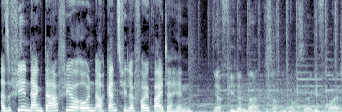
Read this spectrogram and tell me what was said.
Also vielen Dank dafür und auch ganz viel Erfolg weiterhin. Ja, vielen Dank. Es hat mich auch sehr gefreut.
